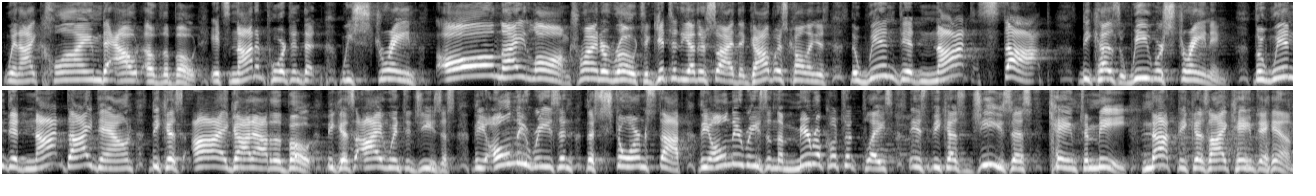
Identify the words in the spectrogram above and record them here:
when I climbed out of the boat. It's not important that we strained all night long trying to row to get to the other side that God was calling us, the wind did not stop because we were straining. The wind did not die down because I got out of the boat, because I went to Jesus. The only reason the storm stopped, the only reason the miracle took place is because Jesus came to me, not because I came to him.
